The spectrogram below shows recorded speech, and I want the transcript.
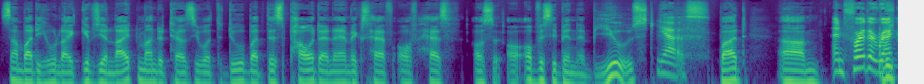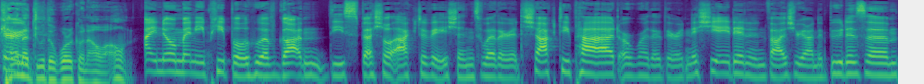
somebody who like gives you enlightenment or tells you what to do but this power dynamics have of has also obviously been abused yes but um, and for the record, we cannot do the work on our own. I know many people who have gotten these special activations, whether it's Shaktipat or whether they're initiated in Vajrayana Buddhism.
